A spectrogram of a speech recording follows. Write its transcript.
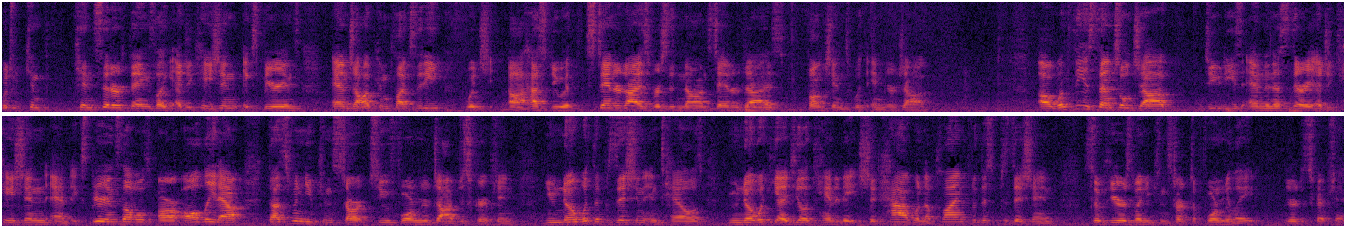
which can consider things like education, experience, and job complexity, which uh, has to do with standardized versus non-standardized functions within your job. Uh, once the essential job duties and the necessary education and experience levels are all laid out, that's when you can start to form your job description. You know what the position entails, you know what the ideal candidate should have when applying for this position, so here's when you can start to formulate your description.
